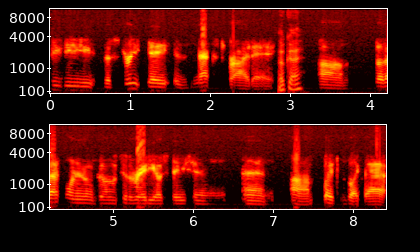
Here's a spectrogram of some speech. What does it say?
CD, the street date is next Friday. Okay. Um, so that's when it'll go to the radio station and um, places like that.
